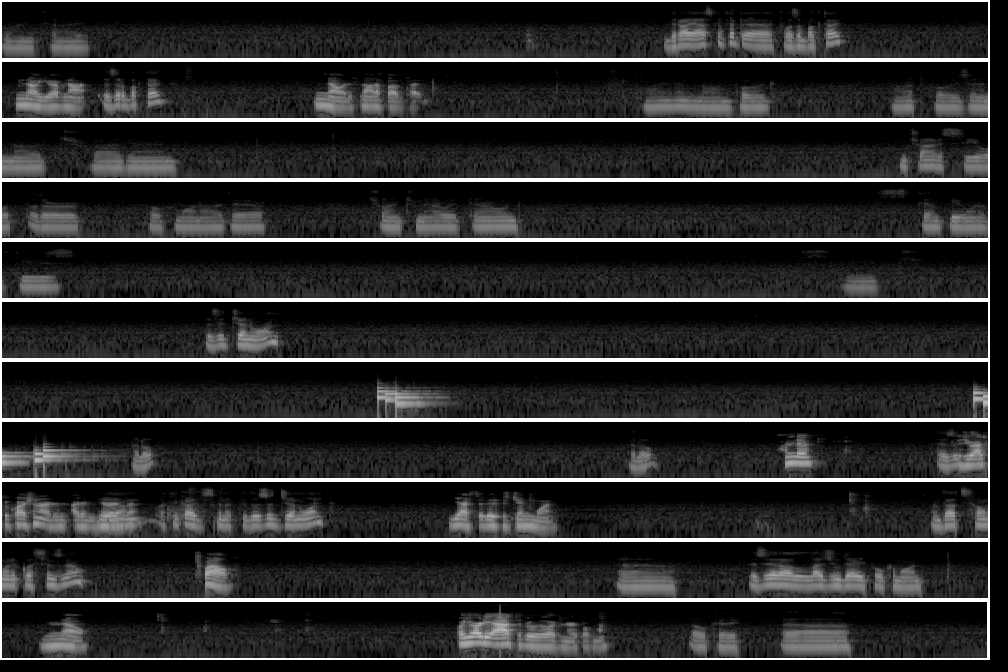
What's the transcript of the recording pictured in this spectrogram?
Flying type. Did I ask if it, uh, it was a bug type? No, you have not. Is it a bug type? No, it is not a bug type. Flying, non-bug. Not poison, not dragon. I'm trying to see what other Pokemon are there. Trying to narrow it down. This can't be one of these. Is it Gen 1? I'm there. Is it Did you ask a question? I didn't. I didn't hear Yeah, um, I think I disconnected. Is it Gen 1? Yes, it is Gen one. And that's how many questions now? Twelve. Uh, is it a legendary Pokemon? No. Oh, you already asked if it was a legendary Pokemon. Okay. Uh,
